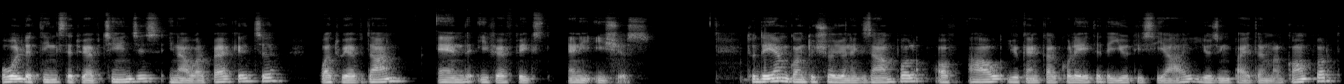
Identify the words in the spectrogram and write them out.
all the things that we have changes in our package, what we have done, and if you have fixed any issues. Today I'm going to show you an example of how you can calculate the UTCI using PyThermal Comfort,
